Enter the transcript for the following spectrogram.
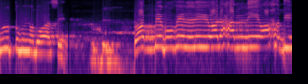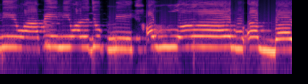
গুরুত্বপূর্ণ দোয়া আছে। রব্বি গফিরলি ওয়ারহামনি ওয়াহদিনি ওয়াফিনি ওয়ারজুকনি আল্লাহু আকবার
